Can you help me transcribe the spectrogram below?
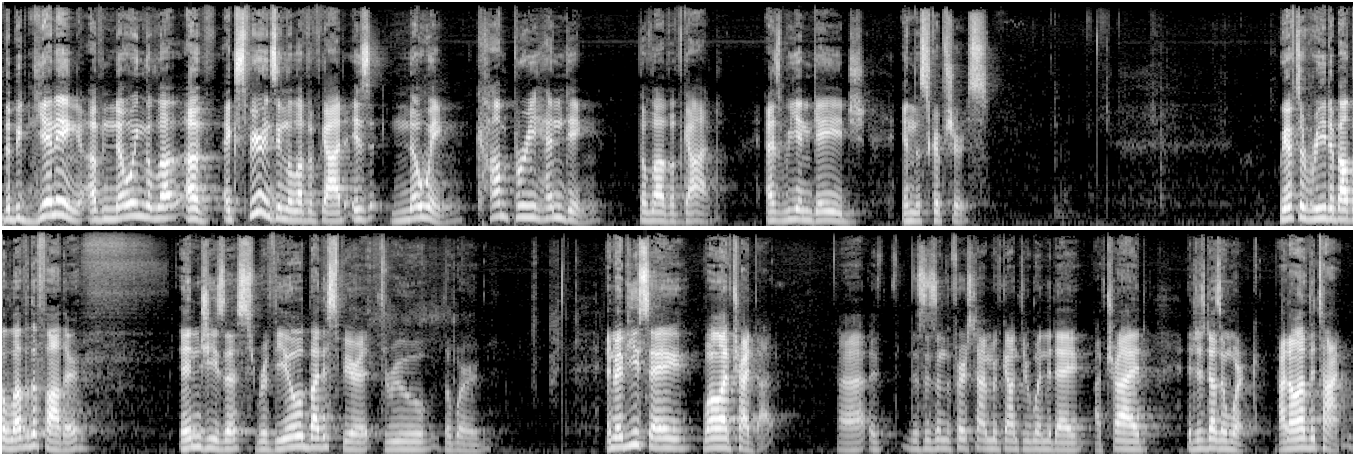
The beginning of knowing the love of experiencing the love of God is knowing, comprehending the love of God as we engage in the scriptures. We have to read about the love of the Father in Jesus, revealed by the Spirit through the Word. And maybe you say, Well, I've tried that. Uh, this isn't the first time we've gone through Win the Day. I've tried. It just doesn't work. I don't have the time.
